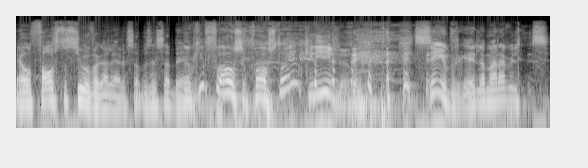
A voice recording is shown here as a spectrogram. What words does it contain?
é o Fausto Silva, galera. Só pra você saber. Não, que falso. Faustão é incrível. Sim, porque ele é maravilhoso.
